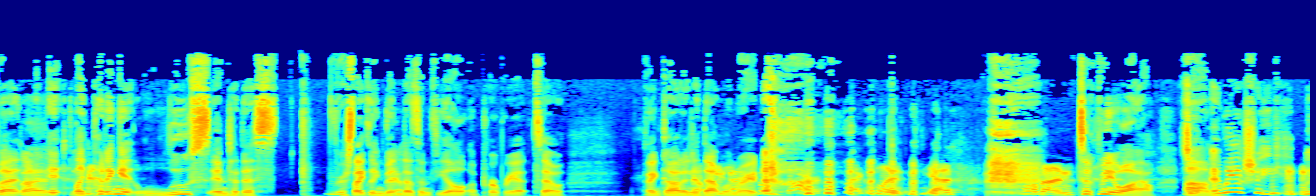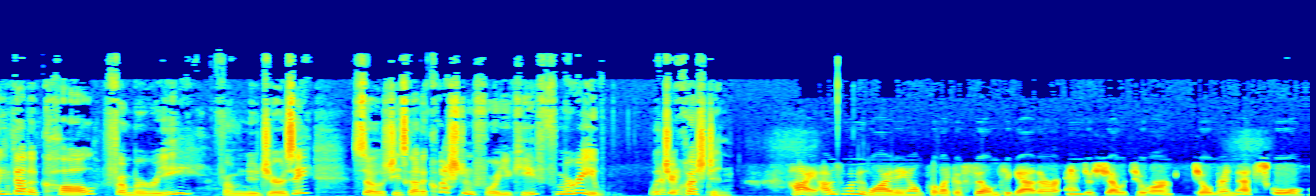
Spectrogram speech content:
but, But- it, like putting it loose into this recycling bin Yeah. doesn't feel appropriate. So, thank God I did Nope, that one right. Excellent. Yes. Well done. Took me a while. So, Um, and we actually we got a call from Marie from New Jersey. So she's got a question for you, Keefe. Marie, what's your question? Hi, I was wondering why they don't put like a film together and just show it to our children at school,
